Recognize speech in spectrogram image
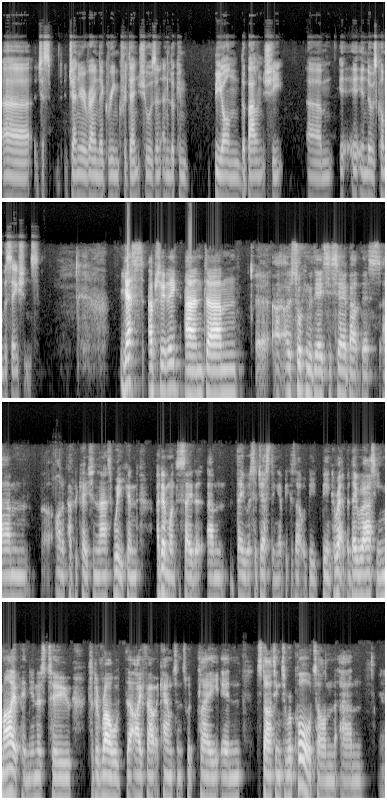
uh, just generally around their green credentials and, and looking beyond the balance sheet um, in, in, those conversations? Yes, absolutely. And um, uh, I was talking with the ACCA about this um, on a publication last week, and I don't want to say that um, they were suggesting it because that would be, be incorrect, but they were asking my opinion as to to the role that I felt accountants would play in starting to report on um,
